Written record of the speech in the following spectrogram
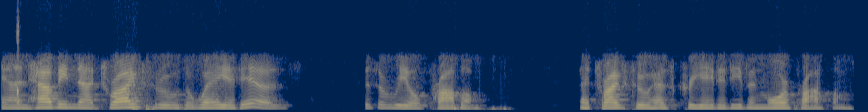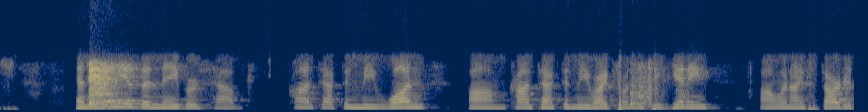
And having that drive-through the way it is, is a real problem. That drive-through has created even more problems. And many of the neighbors have contacted me. One, um, contacted me right from the beginning, uh, when I started.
